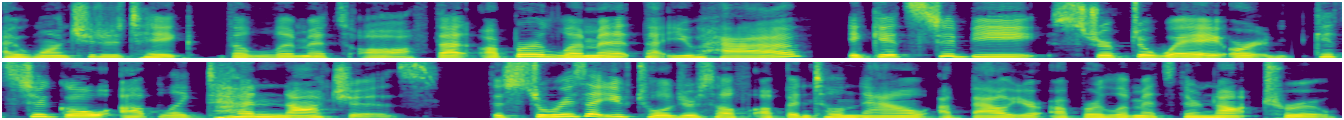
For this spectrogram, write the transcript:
I want you to take the limits off. That upper limit that you have, it gets to be stripped away or it gets to go up like 10 notches. The stories that you've told yourself up until now about your upper limits, they're not true.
